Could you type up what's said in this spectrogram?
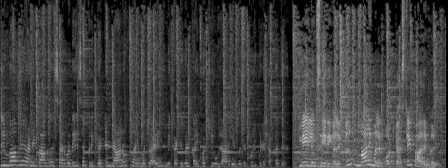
ஜிம்பாப்வே அணிக்காக சர்வதேச கிரிக்கெட்டில் நானூற்று ஐம்பத்து ஐந்து விக்கெட்டுகள் கைப்பற்றியுள்ளார் என்பது குறிப்பிடத்தக்கது. மேலும் செய்திகளுக்கு மாலை மலர் பாட்காஸ்டை பாருங்கள்.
